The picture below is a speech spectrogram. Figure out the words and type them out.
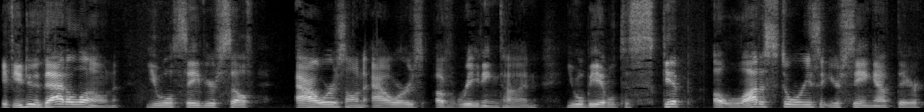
If you do that alone, you will save yourself hours on hours of reading time. You will be able to skip a lot of stories that you're seeing out there.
